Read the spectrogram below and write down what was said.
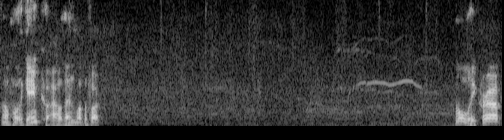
Oh, I thought the game cut out then. What the fuck? Holy crap.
